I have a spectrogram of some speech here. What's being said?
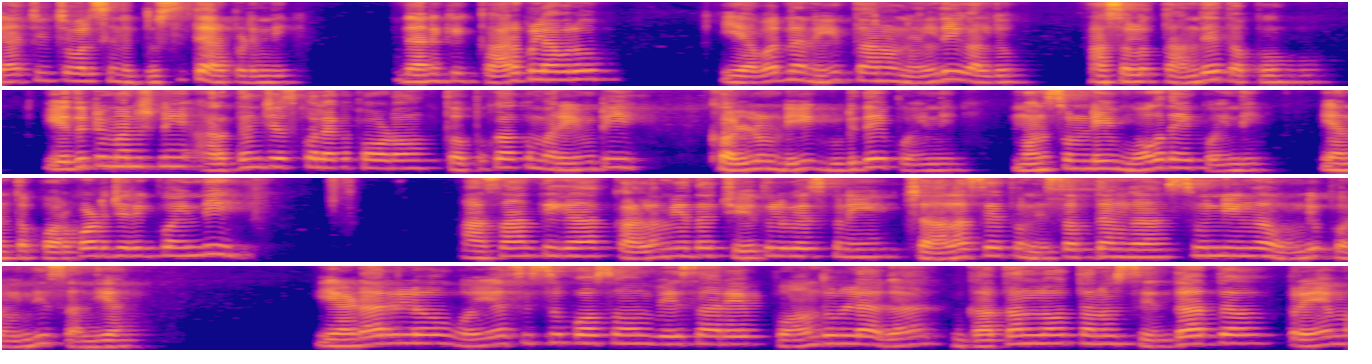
యాచించవలసిన దుస్థితి ఏర్పడింది. దానికి కారకులెవరు? ఎవరినని తాను నిలదీయగలదు. అసలు తందే తప్పు. ఎదుటి మనిషిని అర్థం చేసుకోలేకపోవడం తప్పు కాక మరేమిటి? కళ్ళుండి గుడిదైపోయింది. మనసుండి మోగదైపోయింది. ఎంత పొరపాటు జరిగిపోయింది? అశాంతిగా కళ్ళ మీద చేతులు వేసుకుని చాలాసేపు నిశ్శబ్దంగా శూన్యంగా ఉండిపోయింది సంధ్య. ఎడారిలో వయసిస్సు కోసం వేసారే పాందుళ్ళాగా గతంలో తను సిద్ధార్థ ప్రేమ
